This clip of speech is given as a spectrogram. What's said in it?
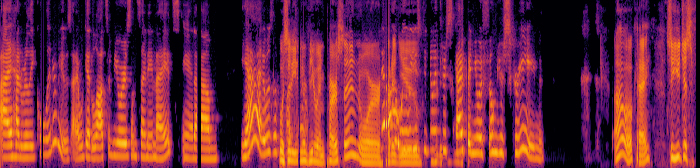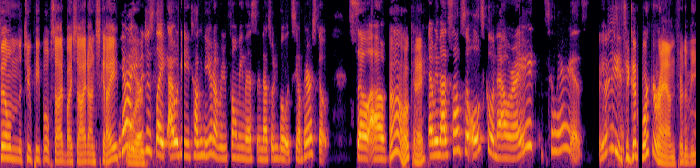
I had really cool interviews. I would get lots of viewers on Sunday nights, and um, yeah, it was. was it the interview in person or no, how did you? We used to do it through Skype, and you would film your screen. Oh, okay. So you just film the two people side by side on Skype? Yeah, or? you would just like I would be talking to you, and I would be filming this, and that's what people would see on Periscope. So, um, oh, okay. I mean, that sounds so old school now, right? It's hilarious. Hey, it's a good workaround for the be-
